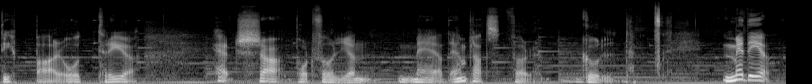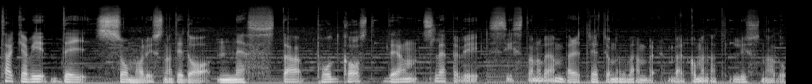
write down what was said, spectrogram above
dippar och tre hedga portföljen med en plats för guld. Med det tackar vi dig som har lyssnat idag. Nästa podcast den släpper vi sista november, 30 november. Välkommen att lyssna då.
